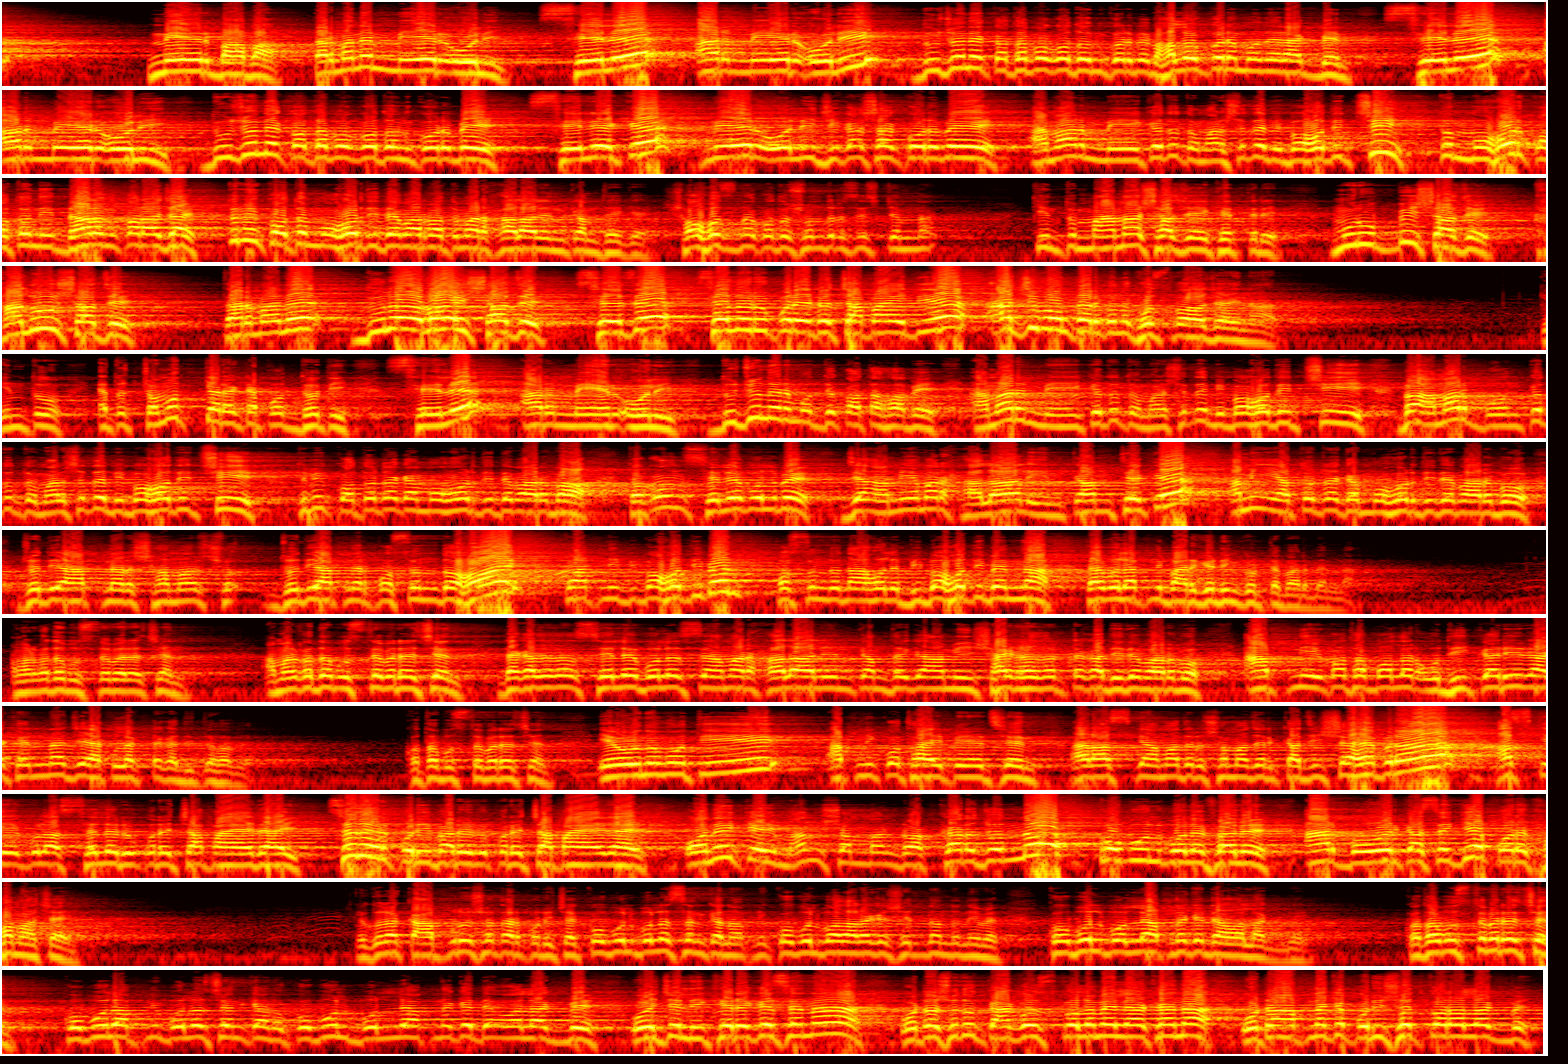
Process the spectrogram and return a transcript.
মেয়ের বাবা। তার মানে মেয়ের অলি। ছেলে আর মেয়ের অলি দুজনে কথোপকথন করবে। ভালো করে মনে রাখবেন। ছেলে আর মেয়ের অলি দুজনে কথোপকথন করবে। ছেলেকে মেয়ের অলি জিজ্ঞাসা করবে, আমার মেয়েকে তো তোমার সাথে বিবাহ দিচ্ছি, তো মোহর কত নির্ধারণ করা যায়? তুমি কত মোহর দিতে পারবা তোমার হালাল ইনকাম থেকে? সহজ না কত সুন্দর সিস্টেম না? কিন্তু মামা সাজে এক্ষেত্রে, মুরব্বী সাজে, খালু সাজে, তার মানে দুলাভাই সাজে, সেজে ছেলের উপরে এটা চাপাই দিয়ে আজীবন তার কোনো খোঁজ পাওয়া যায় না। কিন্তু এত চমৎকার একটা পদ্ধতি, ছেলে আর মেয়ের অলি, দুজনের মধ্যে কথা হবে, আমার মেয়েকে তো তোমার সাথে বিবাহ দিচ্ছি বা আমার বোনকে তো তোমার সাথে বিবাহ দিচ্ছি, তুমি কত টাকা মোহর দিতে পারবা? তখন ছেলে বলবে যে, আমি আমার হালাল ইনকাম থেকে আমি এত টাকা মোহর দিতে পারব। যদি আপনার সমাজ যদি আপনার পছন্দ হয় তো আপনি বিবাহ দিবেন, পছন্দ না হলে বিবাহ দিবেন না। তাই বলে আপনি বার্গেটিং করতে পারবেন না। আমার কথা বুঝতে পেরেছেন? আমার কথা বুঝতে পেরেছেন? দেখা যাচ্ছে ছেলে বলেছে, আমার হালাল ইনকাম থেকে আমি ষাট হাজার টাকা দিতে পারব। আপনি এ কথা বলার অধিকারই রাখেন না যে এক লাখ টাকা দিতে হবে। কথা বুঝতে পেরেছেন? এই অনুমতি আপনি কোথায় পেয়েছেন? আর আজকে আমাদের সমাজের কাজী সাহেবরা আজকে এগুলা ছেলের উপরে চাপায় দেয়, ছেলের পরিবারের উপরে চাপায় দেয়। অনেকেই মান সম্মান রক্ষার জন্য কবুল বলে ফেলে, আর বউয়ের কাছে গিয়ে পরে ক্ষমা চায়। এগুলো কাপুরুষতার পরিচয়। কবুল বলেছেন কেন আপনি? কবুল বলার আগে সিদ্ধান্ত নেবেন। কবুল বললে আপনাকে দেওয়া লাগবে। কথা বুঝতে পেরেছেন? কবুল আপনি বলেছেন কেন? কবুল বললে আপনাকে দেওয়া লাগবে। ওই যে লিখে রেখেছে না, ওটা শুধু কাগজ কলমে লেখা না, ওটা আপনাকে পরিশোধ করা লাগবে।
